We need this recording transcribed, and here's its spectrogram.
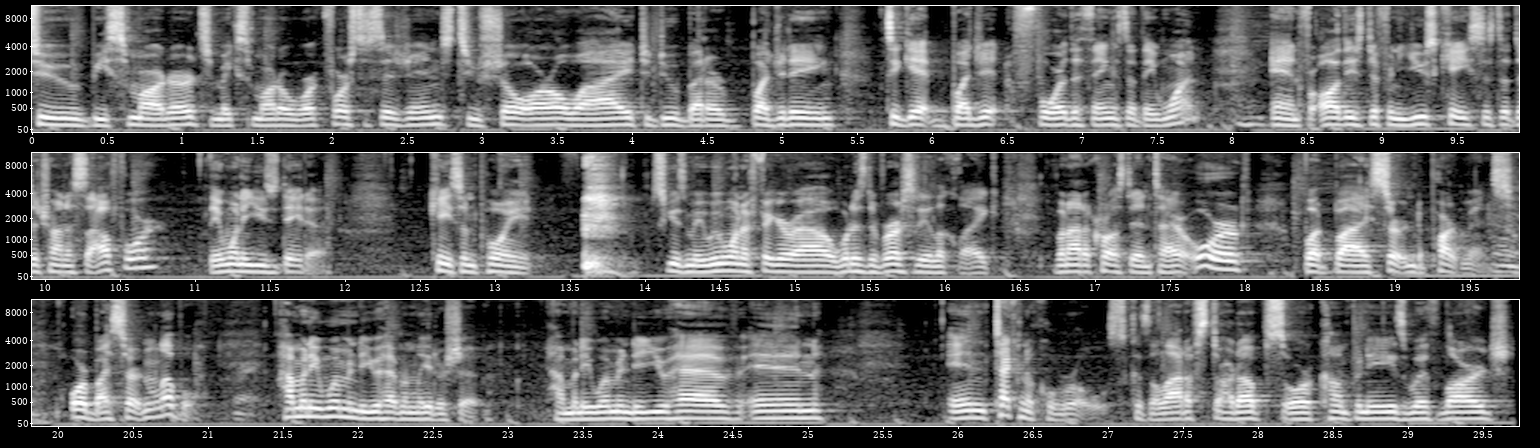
to be smarter, to make smarter workforce decisions, to show ROI, to do better budgeting, to get budget for the things that they want. Mm-hmm. And for all these different use cases that they're trying to solve for, they want to use data. Case in point, excuse me, we want to figure out what does diversity look like, but not across the entire org, but by certain departments mm. or by certain level. Right. How many women do you have in leadership? How many women do you have in in technical roles? Because a lot of startups or companies with large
